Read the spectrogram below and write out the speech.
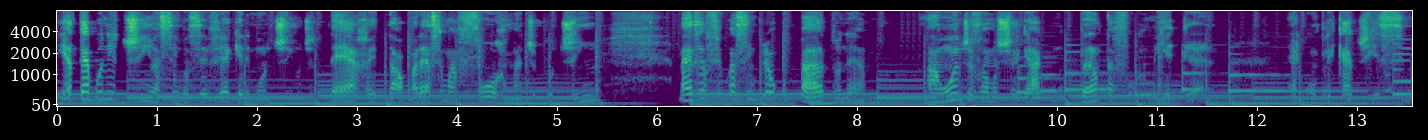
E até bonitinho, assim, você vê aquele montinho de terra e tal, parece uma forma de pudim. Mas eu fico assim preocupado, né? Aonde vamos chegar com tanta formiga? É complicadíssimo.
